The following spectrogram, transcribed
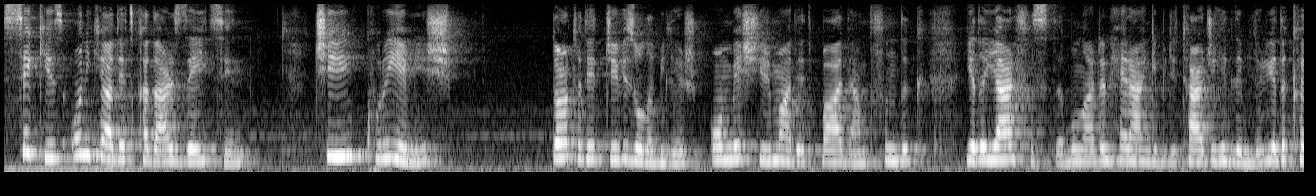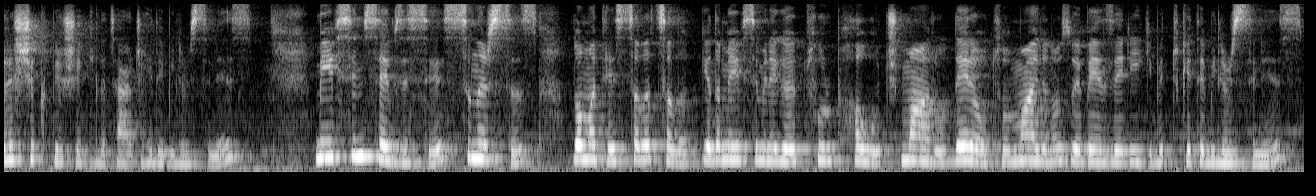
8-12 adet kadar zeytin, çiğ kuru yemiş, 4 adet ceviz olabilir, 15-20 adet badem, fındık ya da yer fıstığı bunlardan herhangi biri tercih edilebilir ya da karışık bir şekilde tercih edebilirsiniz. Mevsim sebzesi, sınırsız, domates, salatalık ya da mevsimine göre turp, havuç, marul, dereotu, maydanoz ve benzeri gibi tüketebilirsiniz.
